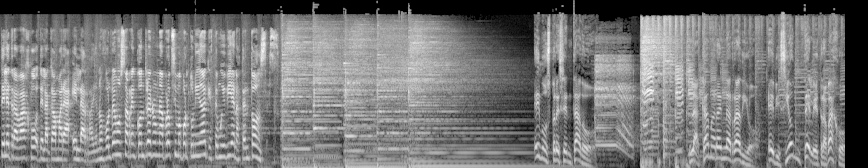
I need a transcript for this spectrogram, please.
teletrabajo de la Cámara en la radio. Nos volvemos a reencontrar en una próxima oportunidad. Que esté muy bien. Hasta entonces. Hemos presentado La Cámara en la Radio, edición Teletrabajo.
